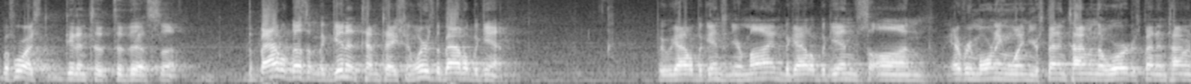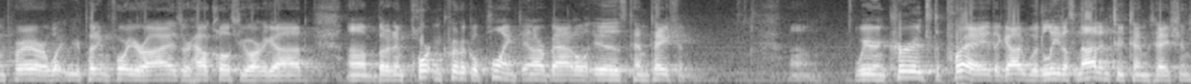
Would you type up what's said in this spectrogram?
before I get into to this, uh, the battle doesn't begin in temptation. Where does the battle begin? The battle begins in your mind. The battle begins on every morning when you're spending time in the Word or spending time in prayer or what you're putting before your eyes or how close you are to God. Um, but an important critical point in our battle is temptation. Um, we're encouraged to pray that God would lead us not into temptation,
